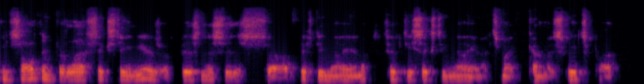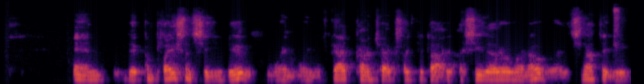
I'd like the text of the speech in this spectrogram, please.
consulting for the last 16 years with businesses uh, 50 million up to 50, 60 million. That's my kind of my sweet spot. And the complacency you do when, when you've got contracts like you talk, I see that over and over. It's not that you,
